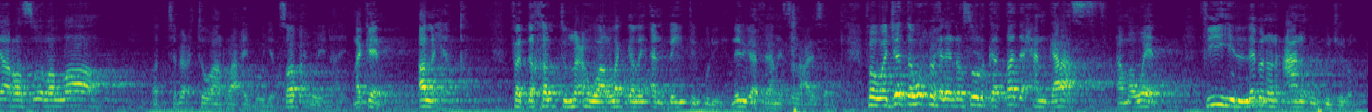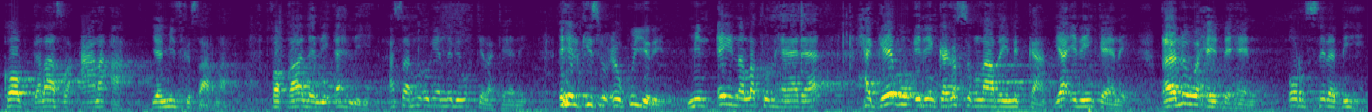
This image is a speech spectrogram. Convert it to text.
yaa rasuula allah watabactu waan raacay buu yidhi soo bax buu idhahay nakeen alxiq fadakaltu macahu waan la galay albayta guriga nebigaa fahmay sal lay slam fawajada wuxuu helay rasuulka qadaxan garaas ama weel fiihi labanun caano uu ku jiro. Koob galaasoo caano ah yaa miiska saarnaa. Faqaala liahlihi xasan ma ogeen nebi wakti la keenay. Ehelkiisa wuxuu ku yidhi min ayna lakum haadaa xaggee buu idinkaga sugnaaday midkaan. Yaa idin keenay. Qaaluu waxay dhaheen ursila bihi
